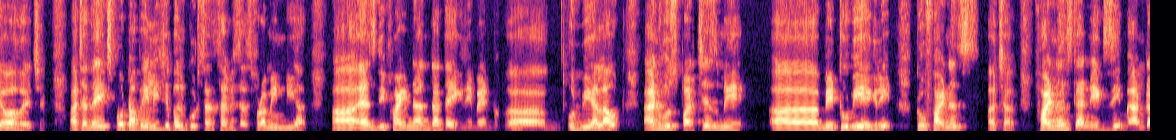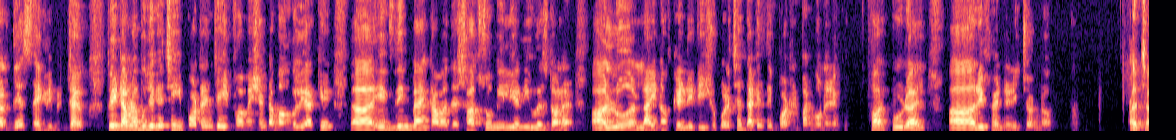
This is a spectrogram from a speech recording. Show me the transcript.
দেওয়া হয়েছে। আচ্ছা the export of eligible goods and services from India as defined under the agreement would be allowed and whose purchase may may to be agree to finance আচ্ছা finance and Exim under this agreement যাই হোক, তো এটা আমরা বুঝে গেছি ইম্পর্টেন্ট যে ইনফরমেশনটা মঙ্গোলিয়াকে এক্সিম ব্যাংক আমাদের সাতশো million US dollar line of credit issue করেছে। দ্যাট ইজ ইম্পর্টেন্ট পার্ট মনে রেখো। ফর ক্রুড অয়েল রিফাইনারির জন্য। আচ্ছা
